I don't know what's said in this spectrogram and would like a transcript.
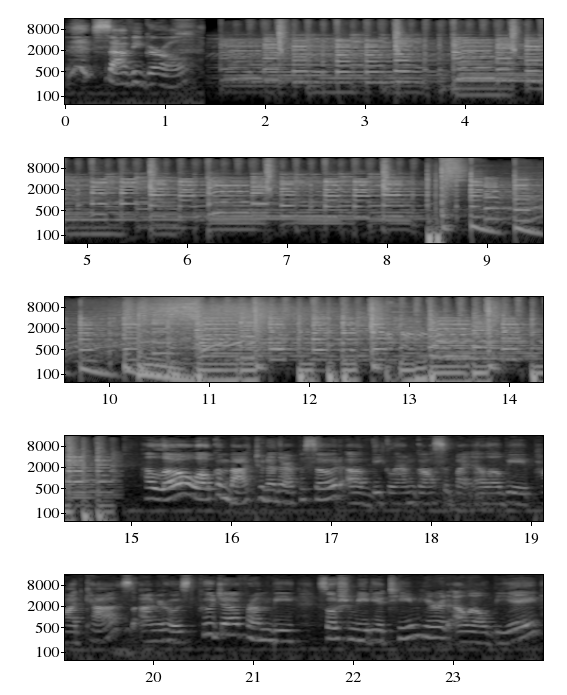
savvy girl. Welcome back to another episode of the Glam Gossip by LLBA podcast. I'm your host Puja from the social media team here at LLBA,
